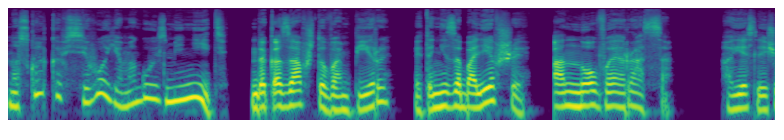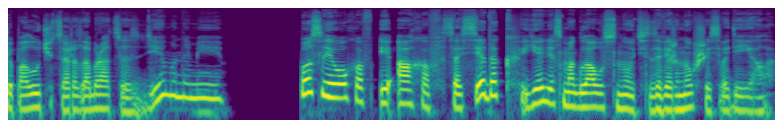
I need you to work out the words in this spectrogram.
но сколько всего я могу изменить, доказав, что вампиры — это не заболевшие, а новая раса. А если еще получится разобраться с демонами... После охов и ахов соседок еле смогла уснуть, завернувшись в одеяло.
